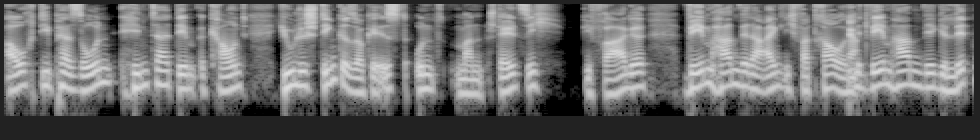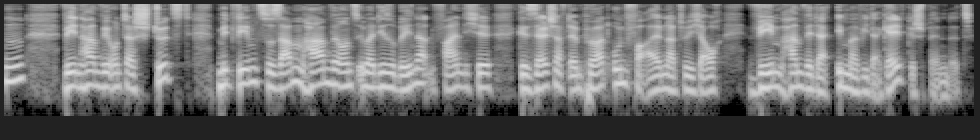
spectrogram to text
auch die Person hinter dem Account Jule Stinkesocke ist. Und man stellt sich die Frage, wem haben wir da eigentlich vertraut? Ja. Mit wem haben wir gelitten? Wen haben wir unterstützt? Mit wem zusammen haben wir uns über diese behindertenfeindliche Gesellschaft empört? Und vor allem natürlich auch, wem haben wir da immer wieder Geld gespendet?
